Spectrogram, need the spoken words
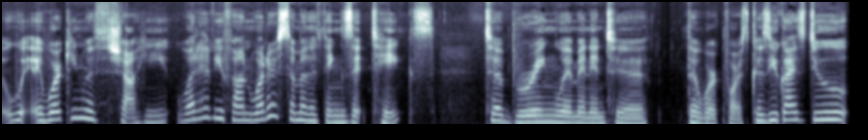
w- eh, working with Shahi, what have you found? What are some of the things it takes to bring women into the workforce? Because you guys do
